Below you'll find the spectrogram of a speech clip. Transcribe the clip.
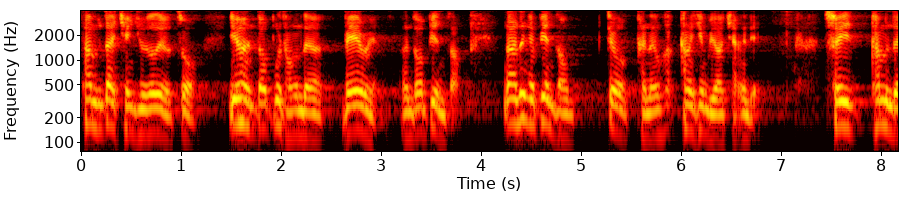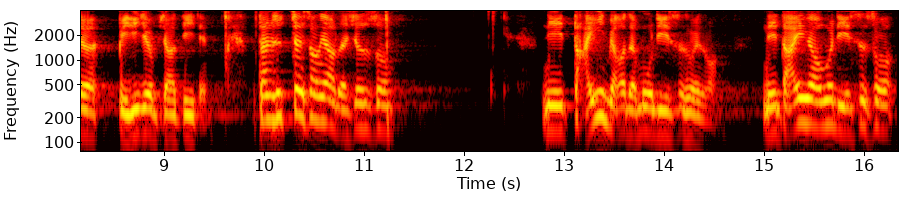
他们在全球都有做，有很多不同的 variant，很多变种。那那个变种就可能抗性比较强一点，所以他们的比例就比较低一点。但是最重要的就是说，你打疫苗的目的是为什么？你打疫苗目的是说，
